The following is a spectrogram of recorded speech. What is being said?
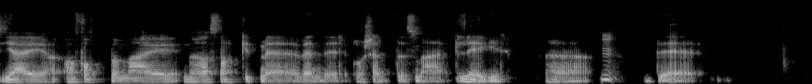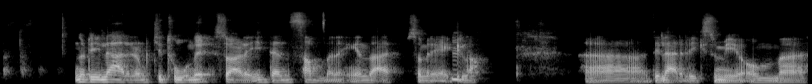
jeg har fått med meg når jeg har snakket med venner og kjente som er leger. Uh, mm. det, når de lærer om ketoner, så er det i den sammenhengen der, som regel. Mm. Uh, de lærer ikke så mye om uh,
